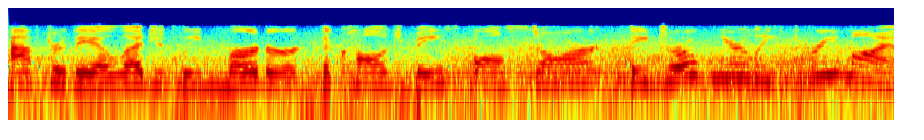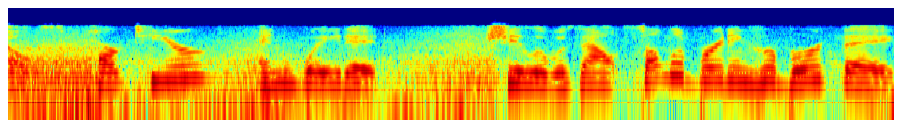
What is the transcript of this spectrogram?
After they allegedly murdered the college baseball star, they drove nearly three miles, parked here, and waited. Sheila was out celebrating her birthday,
